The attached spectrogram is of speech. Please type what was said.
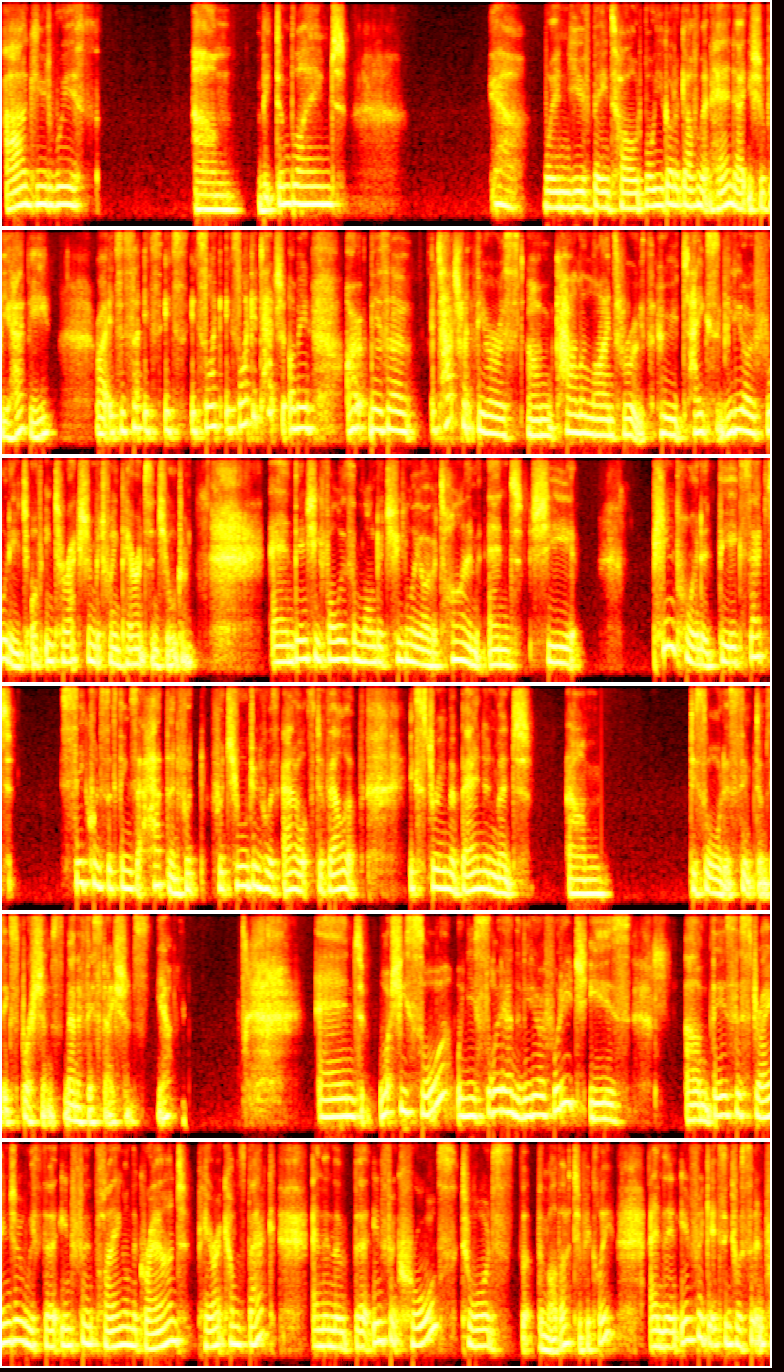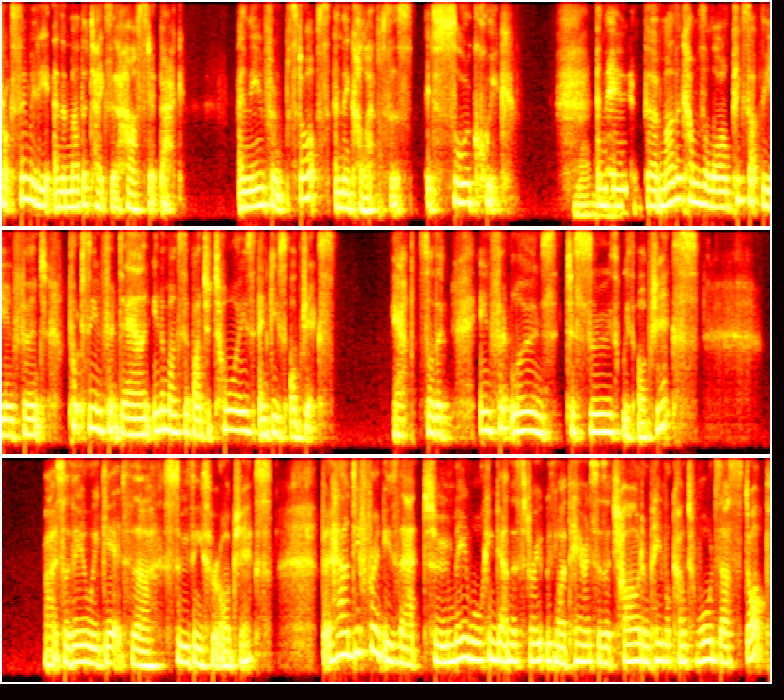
argued with, um, victim blamed. Yeah, when you've been told, well, you got a government handout, you should be happy, right? It's a, it's it's it's like it's like attachment. I mean, I, there's a attachment theorist, um, Karlen Lyons-Ruth, who takes video footage of interaction between parents and children, and then she follows them longitudinally over time, and she pinpointed the exact sequence of things that happen for for children who, as adults, develop extreme abandonment. Um, disorders, symptoms, expressions, manifestations. Yeah. And what she saw when you slow down the video footage is um, there's the stranger with the infant playing on the ground. Parent comes back, and then the, the infant crawls towards the, the mother, typically. And then infant gets into a certain proximity, and the mother takes a half step back. And the infant stops and then collapses. It's so quick. And then the mother comes along, picks up the infant, puts the infant down in amongst a bunch of toys, and gives objects. Yeah. So the infant learns to soothe with objects. Right. So there we get the soothing through objects. But how different is that to me walking down the street with my parents as a child and people come towards us, stop,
